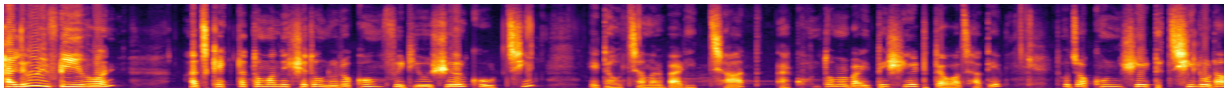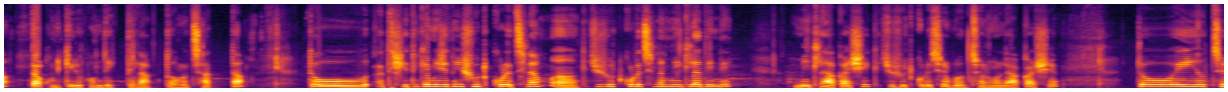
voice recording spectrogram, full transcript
হ্যালো এভরিওয়ান, আজকে একটা তোমাদের সাথে অন্যরকম ভিডিও শেয়ার করছি। এটা হচ্ছে আমার বাড়ির ছাদ। এখন তো আমার বাড়িতে শেড দেওয়া ছাদে। তো যখন শেড ছিল না, তখন কীরকম দেখতে লাগতো আমার ছাদটা? তো সেদিকে আমি যেদিন শ্যুট করেছিলাম কিছু শ্যুট করেছিলাম মেঘলা দিনে, মেঘলা আকাশে, কিছু শ্যুট করেছিলাম রোদ ঝলমলে আকাশে। তো এই হচ্ছে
